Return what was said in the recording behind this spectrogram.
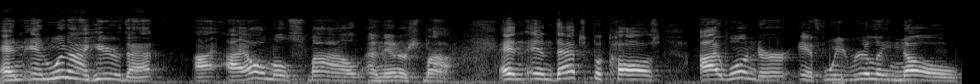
And, and when I hear that, I, I almost smile an inner smile. And, and that's because I wonder if we really know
